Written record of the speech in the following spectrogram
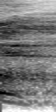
Ugh.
